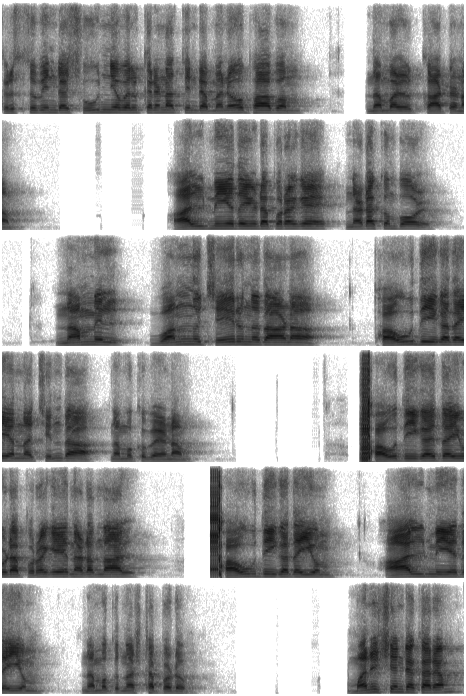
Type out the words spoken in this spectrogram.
ക്രിസ്തുവിന്റെ ശൂന്യവൽക്കരണത്തിന്റെ മനോഭാവം നമ്മൾ കാട്ടണം. ആത്മീയതയുടെ പുറകെ നടക്കുമ്പോൾ നമ്മിൽ വന്നു ചേരുന്നതാണ് ഭൗതികതയെന്ന ചിന്ത നമുക്ക് വേണം. ഭൗതികതയുടെ പുറകെ നടന്നാൽ ഭൗതികതയും ആത്മീയതയും നമുക്ക് നഷ്ടപ്പെടും. മനുഷ്യന്റെ കരം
